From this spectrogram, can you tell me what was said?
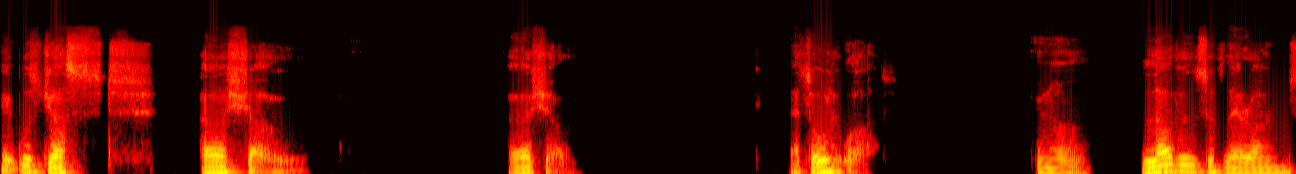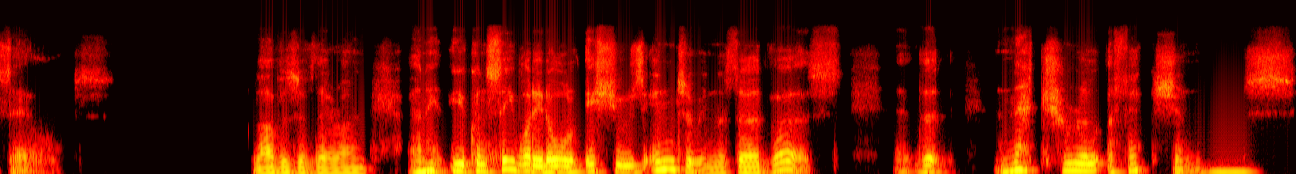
It was just her show. Her show. That's all it was. You know, lovers of their own selves. Lovers of their own. And it, you can see what it all issues into in the third verse that natural affections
